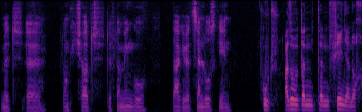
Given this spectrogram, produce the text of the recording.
mit äh, Don Quixote de Flamingo, da wird es dann losgehen. Gut, also dann, dann fehlen ja noch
